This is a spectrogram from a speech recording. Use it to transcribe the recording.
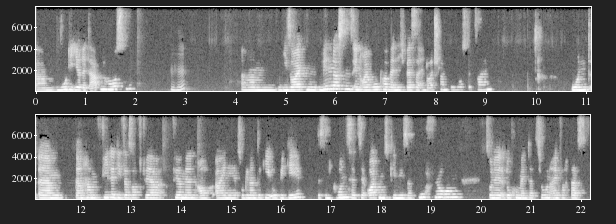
ähm, wo die ihre Daten hosten. Mhm. Ähm, die sollten mindestens in Europa, wenn nicht besser in Deutschland gehostet sein. Und ähm, dann haben viele dieser Softwarefirmen auch eine sogenannte GOBG. Das sind Grundsätze ordnungsgemäßer Buchführung. So eine Dokumentation einfach, dass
